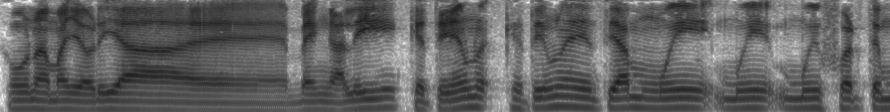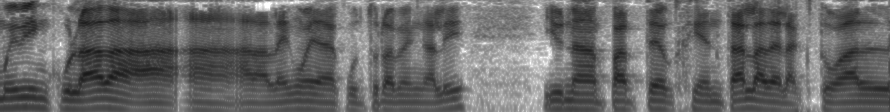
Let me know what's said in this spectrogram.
con una mayoría bengalí que tiene, que tiene una identidad muy, muy, muy fuerte, muy vinculada a, a, la lengua y a la cultura bengalí y una parte occidental, la del actual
